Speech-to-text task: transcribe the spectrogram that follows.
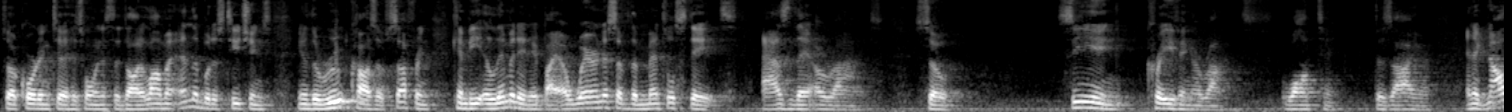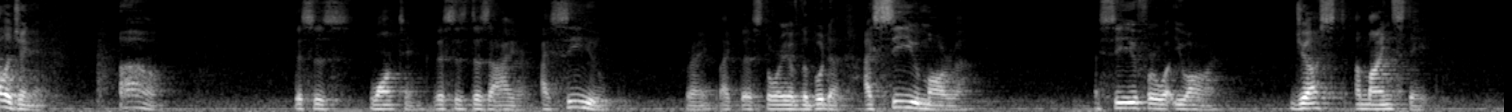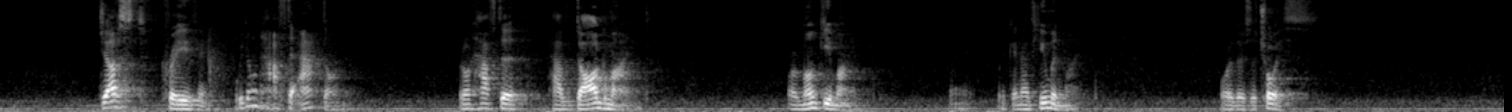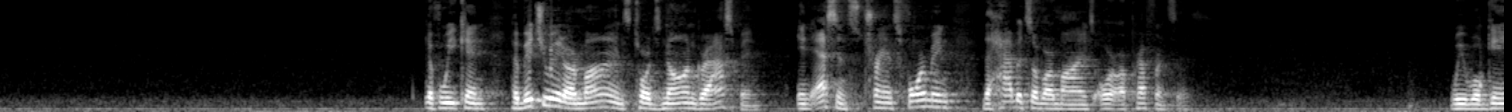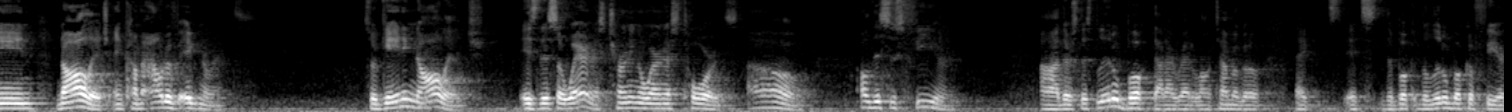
So, according to His Holiness the Dalai Lama and the Buddhist teachings, you know, the root cause of suffering can be eliminated by awareness of the mental states as they arise. So, seeing craving arise, wanting, desire, and acknowledging it. Oh, this is wanting, this is desire. I see you, right? Like the story of the Buddha. I see you, Mara. I see you for what you are. Just a mind state just craving. We don't have to act on it. We don't have to have dog mind or monkey mind. Right? We can have human mind. Or there's a choice. If we can habituate our minds towards non grasping, in essence, transforming the habits of our minds or our preferences, we will gain knowledge and come out of ignorance. So, gaining knowledge is this awareness, turning awareness towards, oh, oh, this is fear. Uh, there's this little book that I read a long time ago. Like it's, it's, the book, the little book of fear,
